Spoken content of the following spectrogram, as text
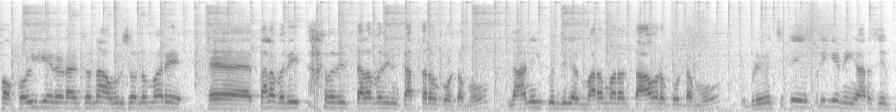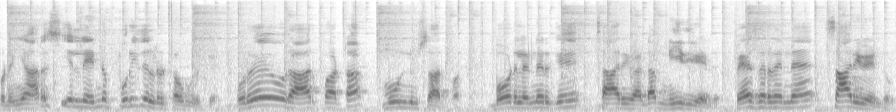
கொ- கொள்கை என்னடான்னு சொன்னால் அவர் சொன்ன மாதிரி தளபதி தளபதி தளபதின்னு கத்துற கூட்டமும் இந்த அணில் குஞ்சுகள் மரம் மரம் தாவர கூட்டமும் இப்படி வச்சுட்டு எப்படிங்க நீங்கள் அரசியல் பண்ணுவீங்க? அரசியலில் என்ன புரிதல் இருக்கு அவங்களுக்கு? ஒரே ஒரு ஆர்ப்பாட்டம் மூணு நிமிஷம் ஆர்ப்பாட்டம். போர்டில் என்ன இருக்குது சாரி வேண்டாம் நீதி வேண்டும். பேசுறது என்ன? சாரி வேண்டும்.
